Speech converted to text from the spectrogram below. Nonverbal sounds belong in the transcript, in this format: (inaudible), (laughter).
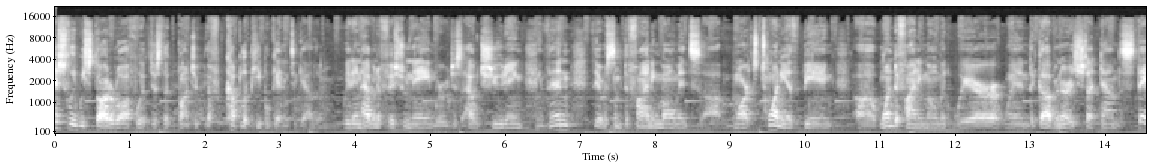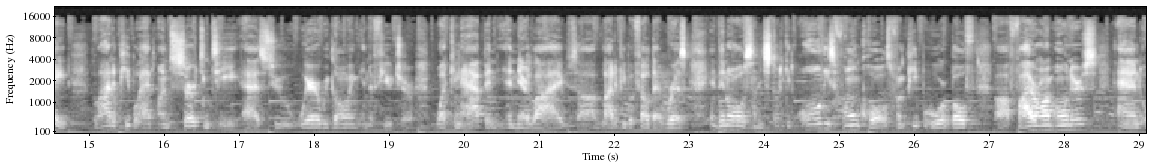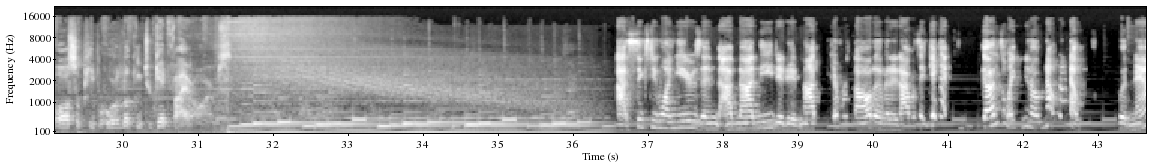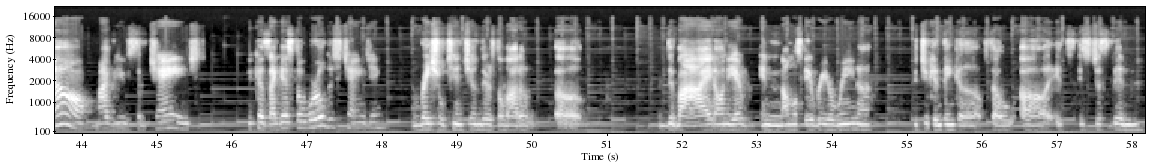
initially we started off with just a bunch of a couple of people getting together. We didn't have an official name. We were just out shooting. And then there were some defining moments. Uh, March 20th being uh, one defining moment where, when the governor has shut down the state, a lot of people had uncertainty as to where we're going in the future, what can happen in their lives. Uh, a lot of people felt at risk, and then all of a sudden, you started to get all these phone calls from people who are both uh, firearm owners and also people who are looking to get firearms. At 61 years and I've not needed it, not ever thought of it. And I would say, get that guns away. You know, no, no, no. But now my views have changed because I guess the world is changing. Racial tension, there's a lot of uh, divide on every, in almost every arena that you can think of. So uh, it's it's just been,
